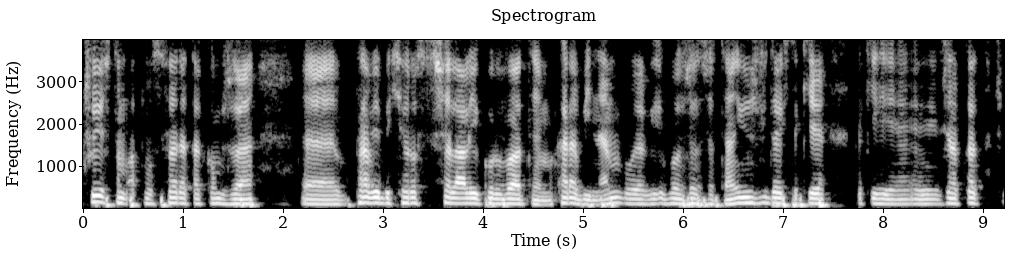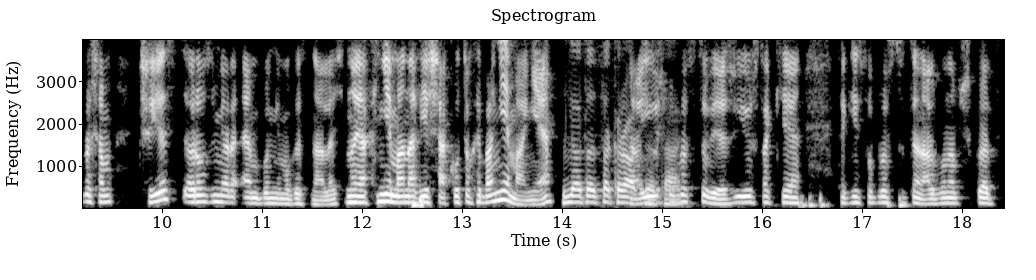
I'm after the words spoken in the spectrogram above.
czujesz tą atmosferę taką, że e, prawie by cię rozstrzelali kurwa tym karabinem, bo, jak, bo że, że ten, już widać takie, takie, e, że na przykład, przepraszam, czy jest rozmiar M, bo nie mogę znaleźć? No jak nie ma na wieszaku, to chyba nie ma, nie? No to jest okropne, no I już tak. po prostu wiesz, i już takie, takie jest po prostu ten, albo na przykład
